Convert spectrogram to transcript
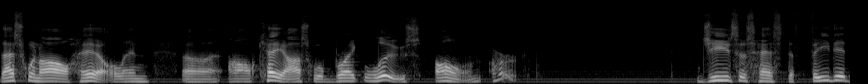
That's when all hell and uh, all chaos will break loose on earth. Jesus has defeated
